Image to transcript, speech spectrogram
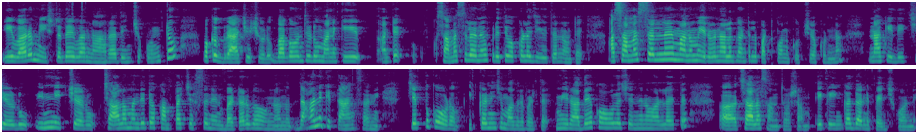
ఈ వారం మీ ఇష్టదైవాన్ని ఆరాధించుకుంటూ ఒక గ్రాటిట్యూడ్ భగవంతుడు మనకి అంటే సమస్యలు అనేవి ప్రతి ఒక్కళ్ళ జీవితంలో ఉంటాయి. ఆ సమస్యలనే మనం ఇరవై నాలుగు గంటలు పట్టుకొని కూర్చోకుండా నాకు ఇది ఇచ్చాడు ఇన్ని ఇచ్చాడు చాలామందితో కంపేర్ చేస్తే నేను బెటర్గా ఉన్నాను దానికి థ్యాంక్స్ అని చెప్పుకోవడం ఇక్కడి నుంచి మొదలు పెడితే మీరు అదే కోవలో చెందిన వాళ్ళైతే చాలా సంతోషం. ఇక ఇంకా దాన్ని పెంచుకోండి.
